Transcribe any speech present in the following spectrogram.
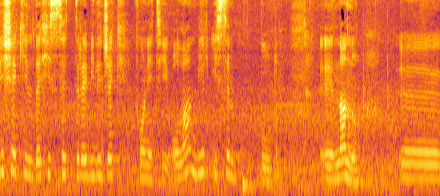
bir şekilde hissettirebilecek fonetiği olan bir isim buldum. E, Nanu. E,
